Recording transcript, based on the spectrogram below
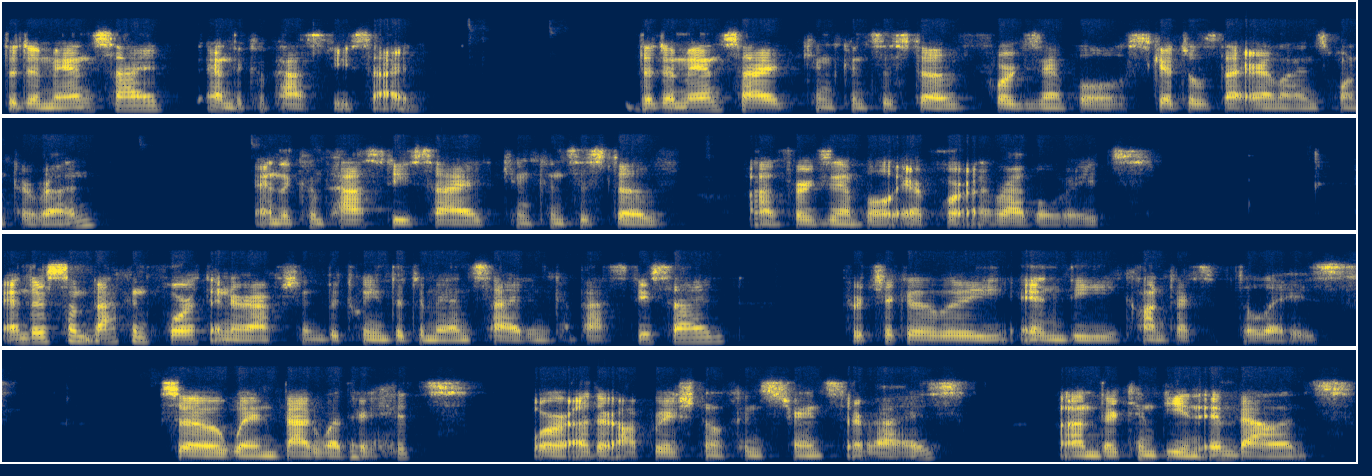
the demand side and the capacity side. The demand side can consist of, for example, schedules that airlines want to run, and the capacity side can consist of, uh, for example, airport arrival rates. And there's some back and forth interaction between the demand side and capacity side, particularly in the context of delays. So when bad weather hits, or other operational constraints arise, um, there can be an imbalance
